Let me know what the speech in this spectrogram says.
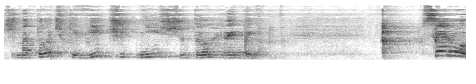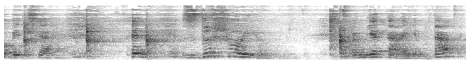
шматочки відчутніші до гриби. Все робиться з душою. Пам'ятаємо, так?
